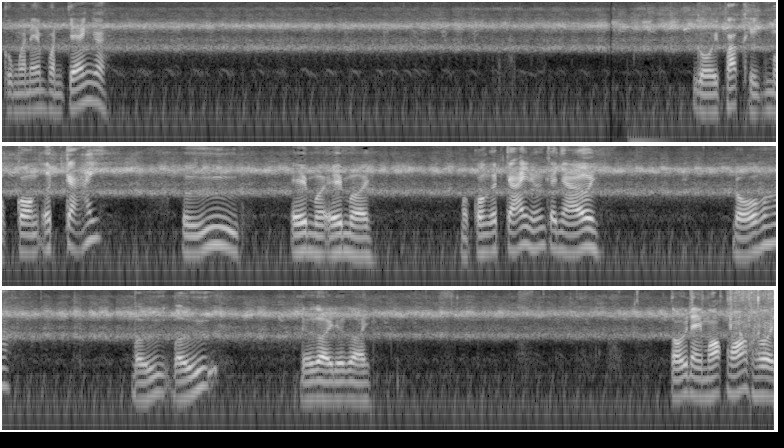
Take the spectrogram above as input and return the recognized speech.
cùng anh em hoành tráng ra. Rồi phát hiện một con ếch cái. Ừ em ơi em ơi. Một con ếch cái nữa cả nhà ơi. Đó. Bự bự. Được rồi được rồi tối nay mót mót thôi.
